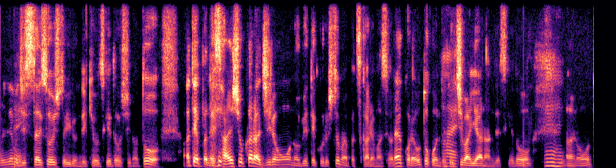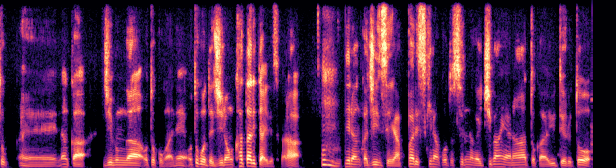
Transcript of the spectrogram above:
これでもはい。実際そういう人いるんで気をつけてほしいのと、あとやっぱね、はい。最初から持論を述べてくる人もやっぱ疲れますよね。これ男にとって一番嫌なんですけど、うん。あの男えーなんか自分が男がね男って持論語りたいですからうんでなんか人生やっぱり好きなことするのが一番やなとか言ってると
